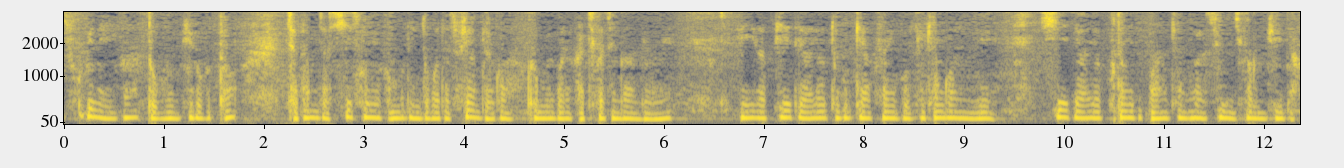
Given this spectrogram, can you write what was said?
수급인 A가 도금 B로부터 제3자 C 소유의 건물을 인도받아 수리한 결과 그 물건의 가치가 증가한 경우에 A가 B에 대하여 도급 계약상의 보수를 청구하는 후에 C에 대하여 부당이득 반환 청구를 할수 있는지가 문제이다.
